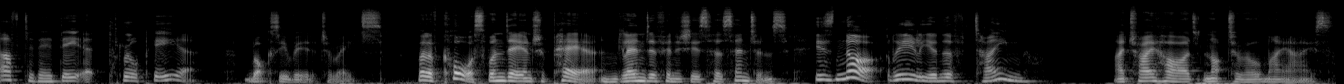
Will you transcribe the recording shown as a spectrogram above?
after their day at Tropea. Roxy reiterates. Well, of course, one day in Tropea, and Glenda finishes her sentence, is not really enough time. I try hard not to roll my eyes.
